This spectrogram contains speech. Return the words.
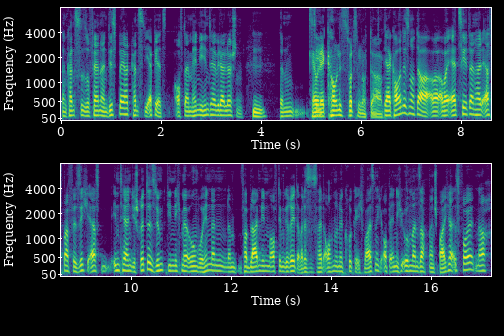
dann kannst du, sofern er ein Display hat, kannst du die App jetzt auf deinem Handy hinterher wieder löschen. Hm. Dann Ja, aber der Account ist trotzdem noch da. der Account ist noch da, aber, aber er zählt dann halt erstmal für sich erst intern die Schritte, synkt die nicht mehr irgendwo hin, dann, dann verbleiben die nur auf dem Gerät. Aber das ist halt auch nur eine Krücke. Ich weiß nicht, ob er nicht irgendwann sagt, mein Speicher ist voll nach.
